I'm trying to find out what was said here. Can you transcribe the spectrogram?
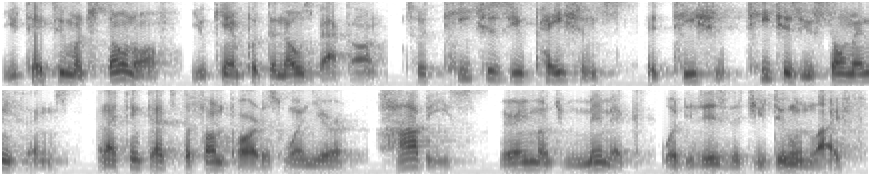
You take too much stone off, you can't put the nose back on. So it teaches you patience. It te- teaches you so many things. And I think that's the fun part is when your hobbies very much mimic what it is that you do in life.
